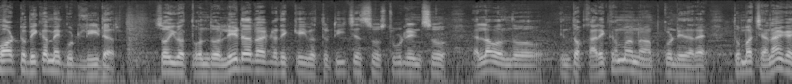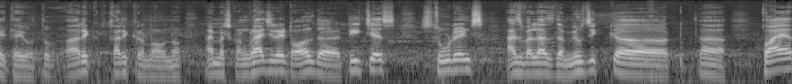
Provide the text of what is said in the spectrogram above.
for to become a good leader so ಇವತ್ತು ಒಂದು ಲೀಡರ್ ಆಗೋದಕ್ಕೆ ಇವತ್ತು ಟೀಚರ್ಸು ಸ್ಟೂಡೆಂಟ್ಸು ಎಲ್ಲ ಒಂದು ಇಂಥ ಕಾರ್ಯಕ್ರಮವನ್ನು ಹಮ್ಮಿಕೊಂಡಿದ್ದಾರೆ. ತುಂಬ ಚೆನ್ನಾಗೈತೆ ಇವತ್ತು ಕಾರ್ಯ, ಕಾರ್ಯಕ್ರಮವನ್ನು. I must congratulate all the teachers students as well as the music choir.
